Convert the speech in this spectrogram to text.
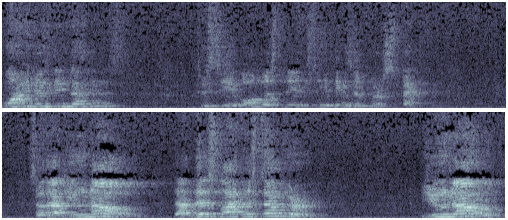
Why do you think that is? To see, always see things in perspective. So that you know that this life is temporary. You know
